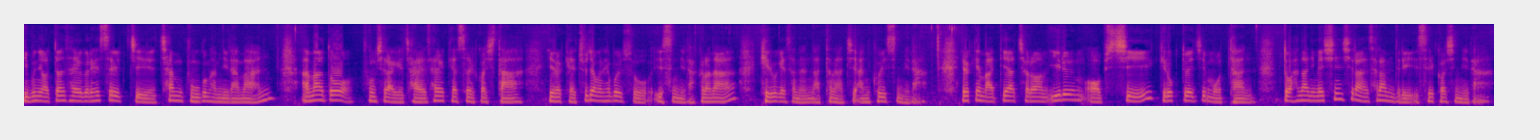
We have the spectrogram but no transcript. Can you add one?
이분이 어떤 사역을 했을지 참 궁금합니다만 아마도 성실하게 잘 사역했을 것이다. 이렇게 추정을 해볼 수 있습니다. 그러나 기록에서는 나타나지 않고 있습니다. 이렇게 마띠아처럼 이름 없이 기록되지 못한 또 하나님의 신실한 사람들이 있을 것입니다.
